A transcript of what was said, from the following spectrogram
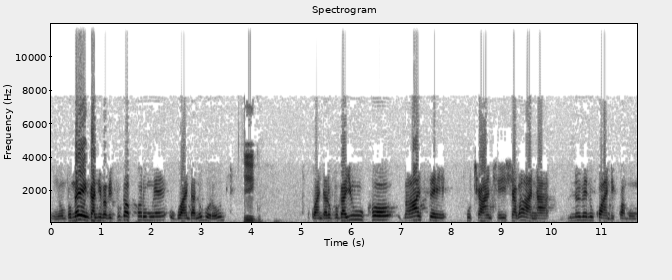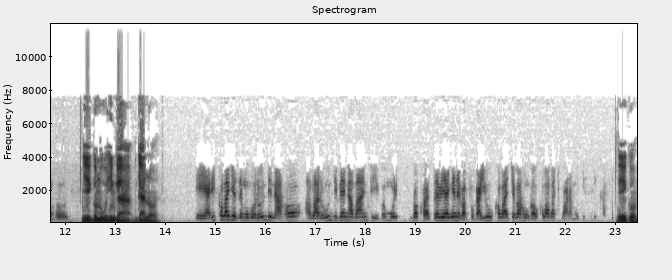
numva umenga ntibabivuga ko rumwe u rwanda n'uburundi yego u rwanda ruvuga yuko base gucancisha abana nobe no kwandikwa mu mpunzi yego mu buhinga bwa none e, ariko bageze mu burundi naho abarundi be n'abandi bo muri bo kwa nyine bavuga yuko baje bahunga uko baba batwara mu gisirikare yego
